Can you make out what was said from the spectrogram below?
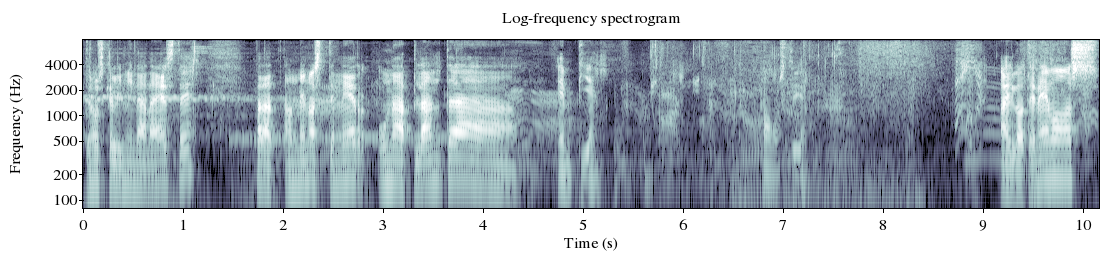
Tenemos que eliminar a este para al menos tener una planta en pie. Vamos, tío. Ahí lo tenemos.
